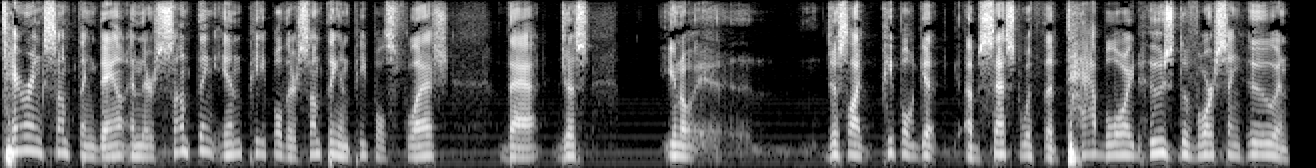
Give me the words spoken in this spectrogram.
Tearing something down, and there's something in people, there's something in people's flesh that just, you know, just like people get obsessed with the tabloid who's divorcing who and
